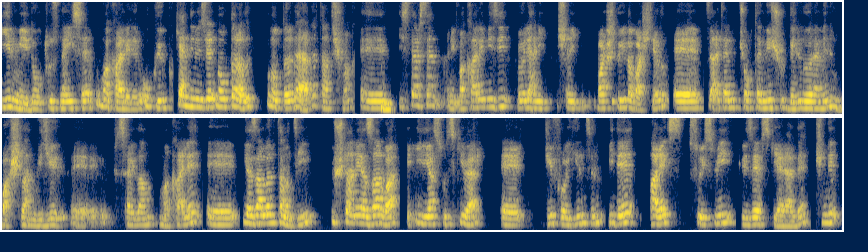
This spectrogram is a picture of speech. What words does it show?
27-30 neyse bu makaleleri okuyup kendimize notlar alıp bu notları beraber tartışmak. Ee, istersen hani makalemizi böyle hani şey başlığıyla başlayalım. Ee, zaten çok da meşhur derin öğrenmenin başlangıcı e, sayılan makale. Ee, yazarları tanıtayım. Üç tane yazar var. E, İlyas Suskiver, e, Geoffrey Hinton, bir de Alex Suismi Grizevski herhalde. Şimdi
